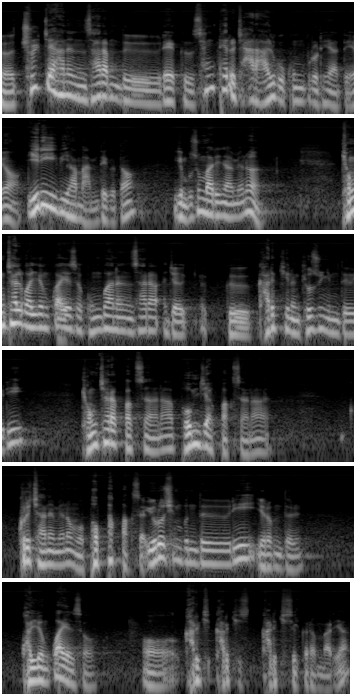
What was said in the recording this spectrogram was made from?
어, 출제하는 사람들의 그 생태를 잘 알고 공부를 해야 돼요. 일희비하면 안 되거든. 이게 무슨 말이냐면은 경찰 관련 과에서 공부하는 사람 저그 가르치는 교수님들이 경찰학 박사나 범죄학 박사나 그렇지 않으면은 뭐 법학 박사 이러신 분들이 여러분들 관련 과에서 어 가르치 가르치 가르치실 거란 말이야.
